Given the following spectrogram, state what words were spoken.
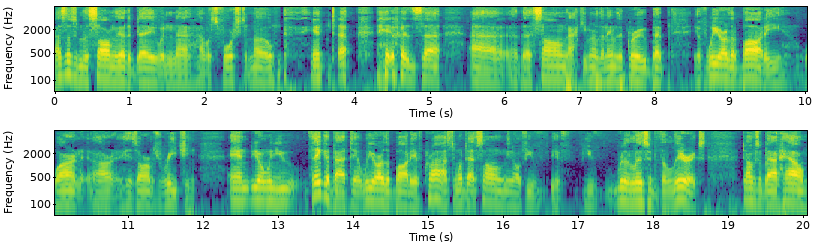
I was listening to the song the other day when uh, I was forced to mow, and uh, it was uh, uh, the song, I can't remember the name of the group, but if we are the body, why aren't his arms reaching? And you know, when you think about that, we are the body of Christ. And what that song, you know, if you've if you've really listened to the lyrics, talks about how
